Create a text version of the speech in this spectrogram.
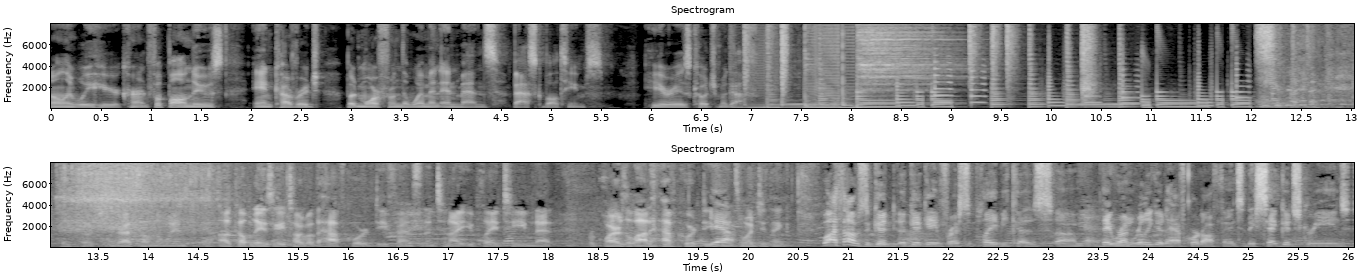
Not only will you hear your current football news and coverage, but more from the women and men's basketball teams. Here is Coach McGuff. Hey, Coach. Congrats on the win. a couple days ago, you talked about the half court defense, and then tonight you play a team that requires a lot of half court defense. Yeah. What did you think? Well, I thought it was a good a good game for us to play because um, they run really good half court offense and they set good screens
